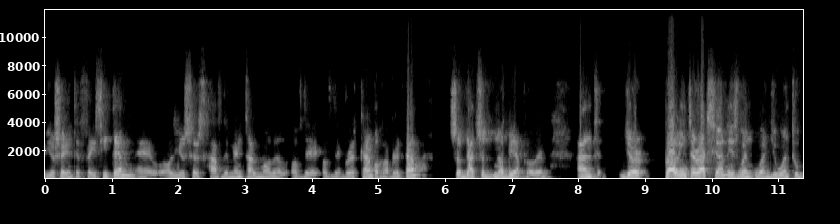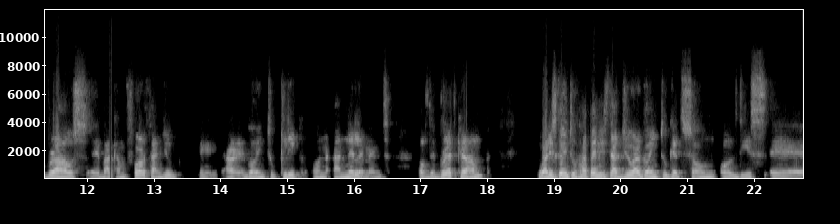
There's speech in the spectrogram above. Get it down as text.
user interface item. Uh, all users have the mental model of the of the breadcrumb of a breadcrumb, so that should not be a problem. And your probably interaction is when when you want to browse uh, back and forth and you are going to click on an element of the breadcrumb what is going to happen is that you are going to get shown all this uh,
